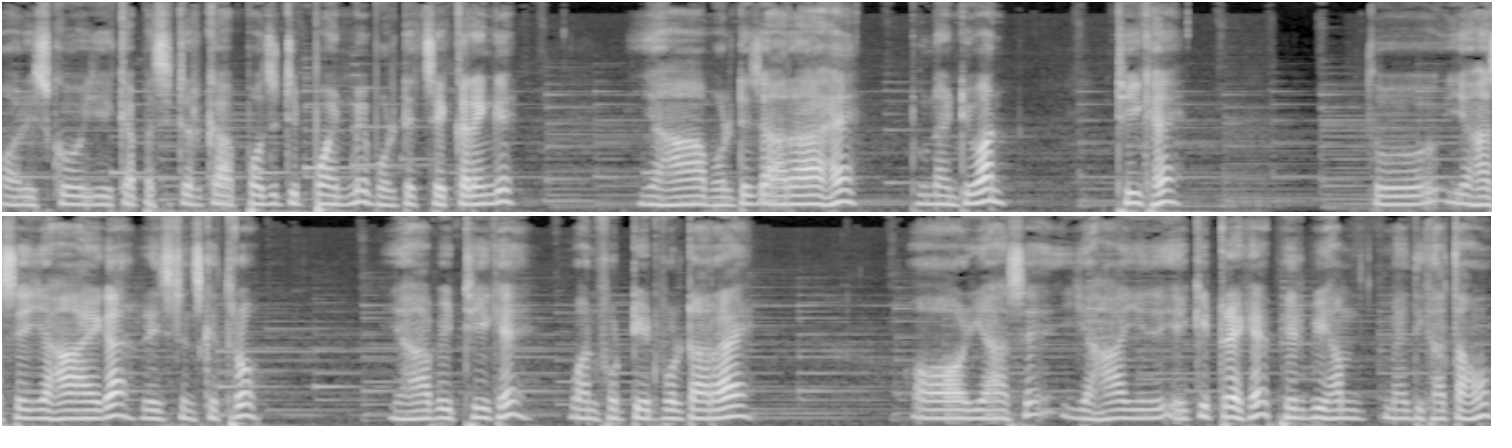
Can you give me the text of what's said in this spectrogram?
और इसको ये कैपेसिटर का पॉजिटिव पॉइंट में वोल्टेज चेक करेंगे। यहाँ वोल्टेज आ रहा है 291 ठीक है। तो यहाँ से यहाँ आएगा रेजिस्टेंस के थ्रू यहाँ भी ठीक है 148 वोल्ट आ रहा है। और यहाँ से यहाँ ये एक ही ट्रैक है, फिर भी हम, मैं दिखाता हूँ।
